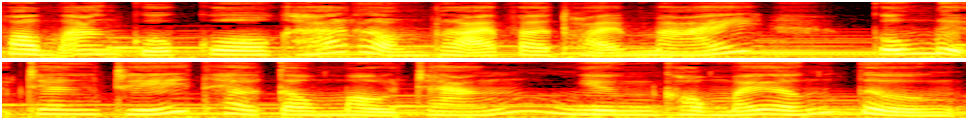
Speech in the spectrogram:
Phòng ăn của cô khá rộng rãi và thoải mái, cũng được trang trí theo tông màu trắng nhưng không mấy ấn tượng.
